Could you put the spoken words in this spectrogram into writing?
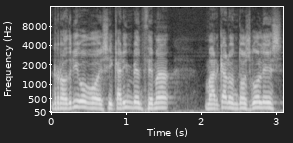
Rodrigo Goes y Karim Benzema marcaron dos goles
